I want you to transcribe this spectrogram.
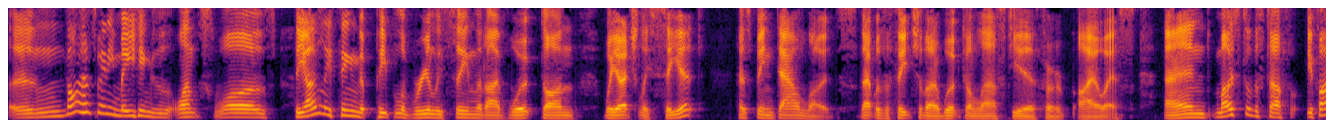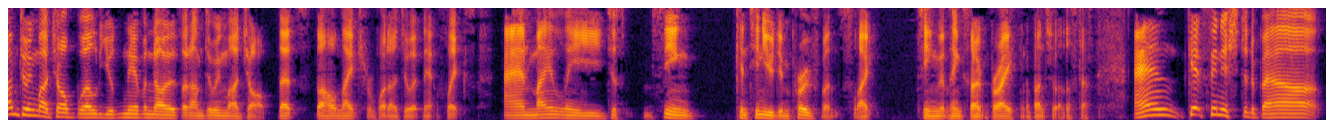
uh, not as many meetings as it once was. The only thing that people have really seen that I've worked on where you actually see it has been downloads. That was a feature that I worked on last year for iOS. And most of the stuff, if I'm doing my job well, you'd never know that I'm doing my job. That's the whole nature of what I do at Netflix. And mainly just seeing continued improvements, like seeing that things don't break and a bunch of other stuff. And get finished at about,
